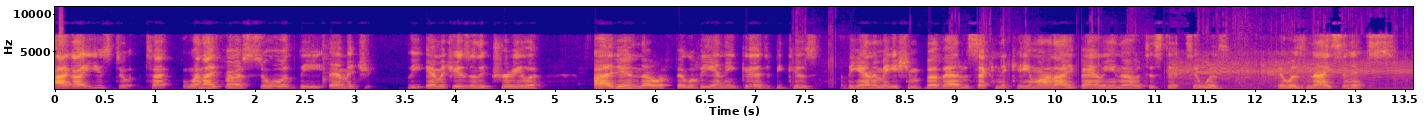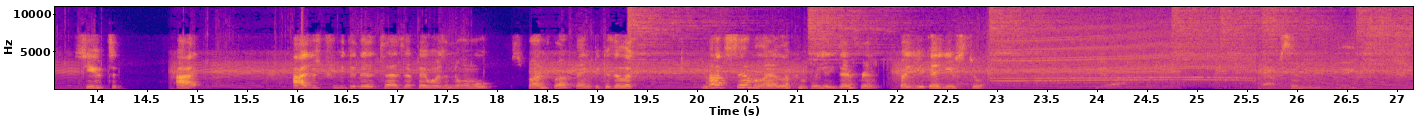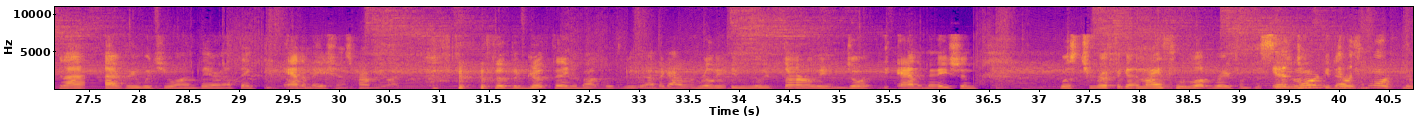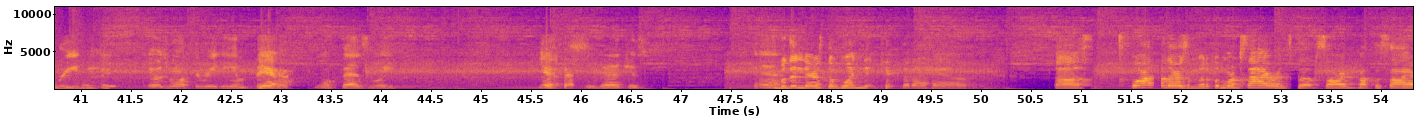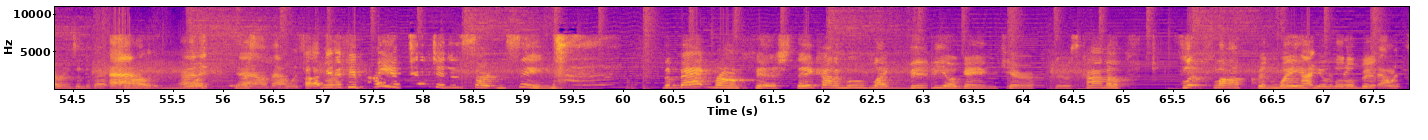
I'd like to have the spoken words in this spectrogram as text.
I got used to it. When I first saw the image, the images in the trailer, I mm-hmm. didn't know if it would be any good because of the animation. But then the second it came on, I barely noticed it. It was, it was nice and it's suited. I, I just treated it as if it was a normal SpongeBob thing because it looked not similar. It looked completely different, but you get used to it. Yeah. Absolutely. And I, I agree with you on there. I think the animation is probably like the, the good thing about this movie. I think I really, really thoroughly enjoyed the animation. Was terrific. A nice little upgrade from the CG. It was more. It was more the movie when 3D. It was more 3D and bigger, Yeah. more bezelly, Yes. with beveled edges. And But then there's the one nitpick that I have. Uh, spoilers. I'm gonna put more sirens up. Sorry about the sirens in the background. It down. That was. I mean, if you pay attention in certain scenes, the background fish, they kind of move like video game characters, kind of flip flop and wavy a little bit. that was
